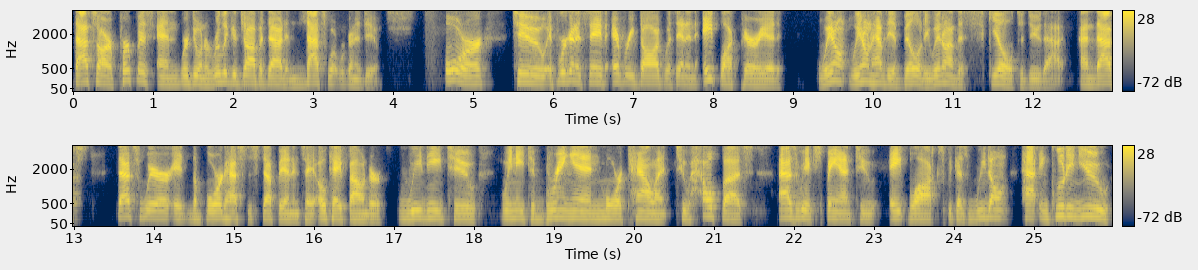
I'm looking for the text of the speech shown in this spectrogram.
That's our purpose and we're doing a really good job at that and that's what we're gonna do. Or to if we're going to save every dog within an eight block period we don't we don't have the ability we don't have the skill to do that. And that's that's where it the board has to step in and say okay founder we need to we need to bring in more talent to help us as we expand to eight blocks because we don't have, including you,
